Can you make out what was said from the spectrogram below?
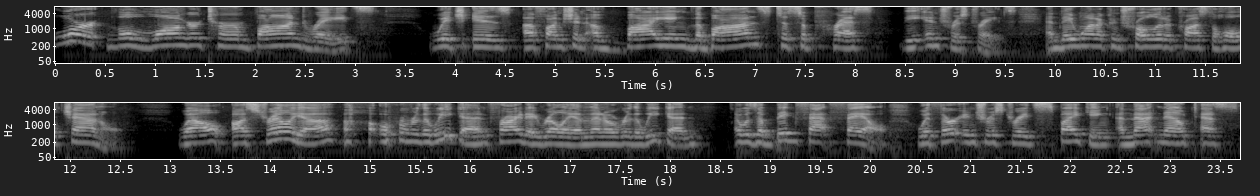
or the longer term bond rates, which is a function of buying the bonds to suppress the interest rates. And they want to control it across the whole channel. Well, Australia, over the weekend, Friday really, and then over the weekend, it was a big fat fail with their interest rates spiking, and that now tests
